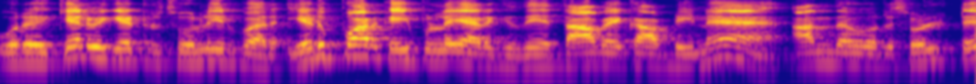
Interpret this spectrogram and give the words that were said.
ஒரு கேள்வி கேட்டு சொல்லியிருப்பார். எடுப்பார் கைப்பிள்ளையாக இருக்குது தாவேக்கா? அப்படின்னு அந்த ஒரு சொல்லிட்டு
